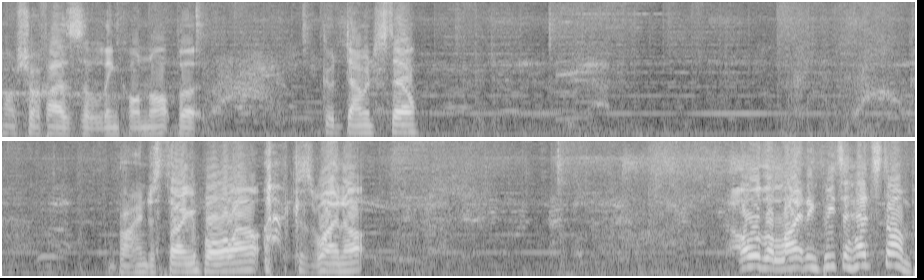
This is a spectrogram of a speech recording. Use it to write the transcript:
Not sure if that has a link or not, but good damage still. Brian just throwing a ball out, because why not? Oh, the lightning beats a head stomp.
